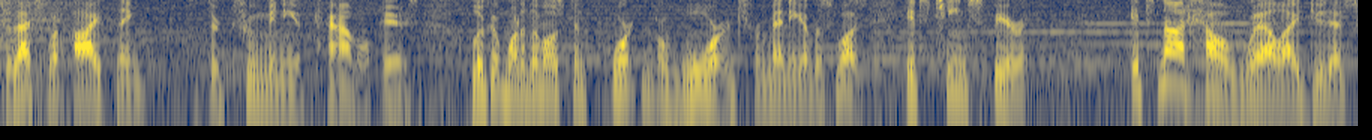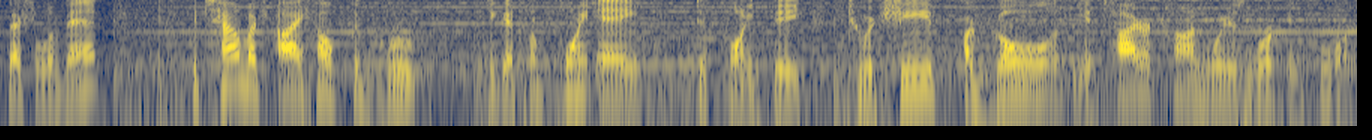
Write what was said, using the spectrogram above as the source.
So that's what I think the true meaning of camel is. Look at one of the most important awards for many of us was. It's team spirit. It's not how well I do that special event, it's how much I help the group to get from point A to point B, to achieve a goal that the entire convoy is working for.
